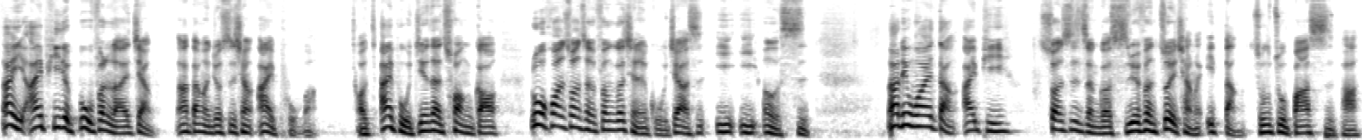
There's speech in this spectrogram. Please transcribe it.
那以 I P 的部分来讲，那当然就是像爱普嘛。哦，爱普今天在创高，如果换算成分割前的股价是一一二四。那另外一档 I P 算是整个十月份最强的一档，足足八十趴。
